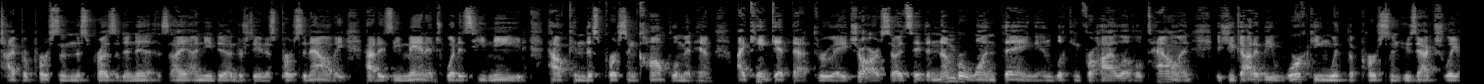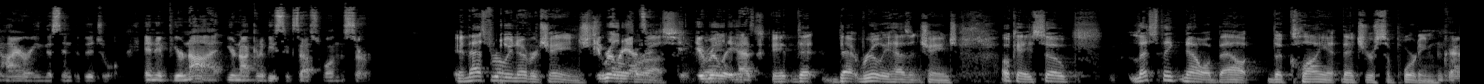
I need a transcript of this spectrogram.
type of person this president is. I, I, need to understand his personality. How does he manage? What does he need? How can this person complement him? I can't get that through HR. So I'd say the number one thing in looking for high level talent is you got to be working with the person who's actually hiring this individual. And if you're not, you're not going to be successful in the search. And that's really never changed. It really for hasn't. us. It right? really has. It, that that really hasn't changed. Okay, so let's think now about the client that you're supporting. Okay.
